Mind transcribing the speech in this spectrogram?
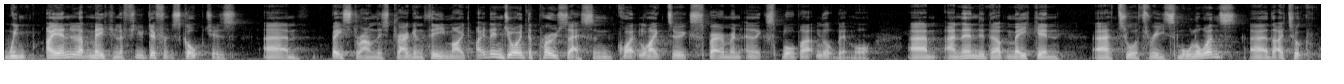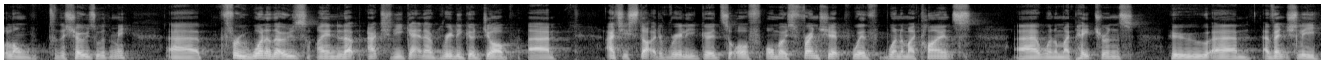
we, I ended up making a few different sculptures um, based around this dragon theme. I'd, I'd, enjoyed the process and quite liked to experiment and explore that a little bit more. Um, and ended up making uh, two or three smaller ones uh, that I took along to the shows with me. Uh, through one of those, I ended up actually getting a really good job. Um, actually started a really good sort of almost friendship with one of my clients, uh, one of my patrons, who um, eventually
